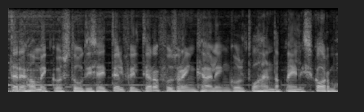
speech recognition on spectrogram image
tere hommikust, uudiseid Delfilt ja Rahvusringhäälingult vahendab Meelis Karmo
